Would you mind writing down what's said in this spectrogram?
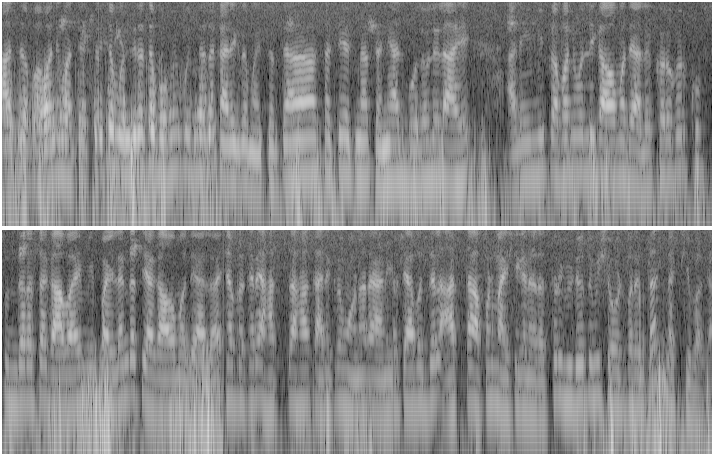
आज भवानी मातेच्या मंदिराचा भूमिपूजनाचा कार्यक्रम आहे. तर त्यासाठी आहेत ना त्यांनी आज बोलवलेलं आहे. आणि मी प्रभानवल्ली गावामध्ये आलो खरोखर खूप सुंदर असं गाव आहे. मी पहिल्यांदाच या गावामध्ये आलो आहे अशा प्रकारे आजचा हा कार्यक्रम होणार आहे. आणि त्याबद्दल आत्ता आपण माहिती घेणार आहोत. तर व्हिडिओ तुम्ही शेवटपर्यंत नक्की बघा.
